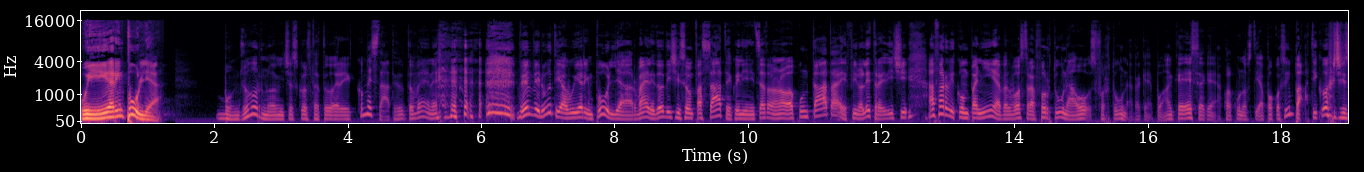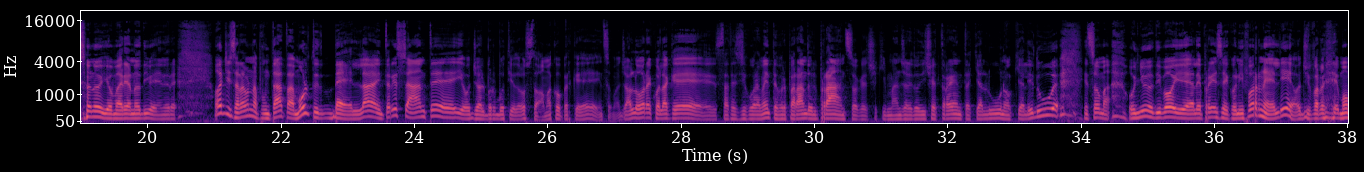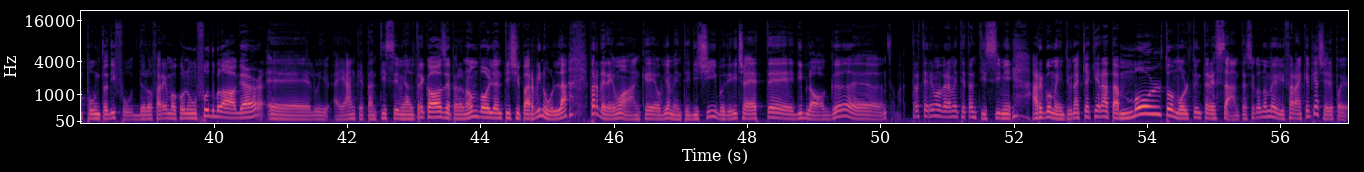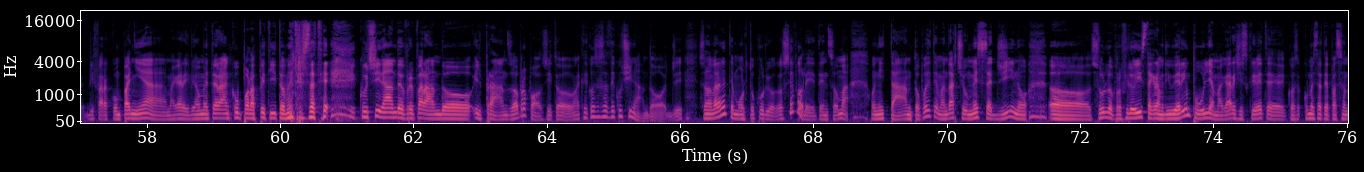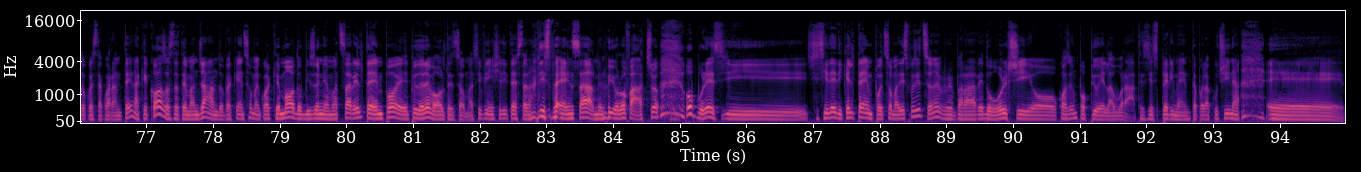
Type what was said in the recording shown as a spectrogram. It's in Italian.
We are in Puglia. Buongiorno amici ascoltatori, come state? Tutto bene? Benvenuti a We Are in Puglia, ormai le 12 sono passate, quindi è iniziata una nuova puntata e fino alle 13 a farvi compagnia per vostra fortuna o sfortuna, perché può anche essere che a qualcuno stia poco simpatico, ci sono io Mariano Di Venere. Oggi sarà una puntata molto bella, interessante, io ho già il borbottio dello stomaco perché insomma già allora è quella che state sicuramente preparando il pranzo, che c'è chi mangia alle 12.30, chi all'1, chi alle 2, insomma ognuno di voi è alle prese con i fornelli e oggi parleremo appunto di food, lo faremo con un food blogger, e lui ha anche tantissime altre cose, però non voglio anticiparvi nulla, parleremo anche ovviamente di cibo, di ricette, di blog, eh, insomma tratteremo veramente tantissimi argomenti, una chiacchierata molto molto interessante, secondo me vi farà anche piacere, poi vi farà compagnia, magari vi aumenterà anche un po' l'appetito mentre state cucinando e preparando il pranzo. A proposito, ma che cosa state cucinando oggi? Sono veramente molto curioso, se volete insomma ogni tanto potete mandarci un messaggino uh, sul profilo Instagram di We're in Puglia, magari ci scrivete cos- come state passando questa quarantena, che cosa state mangiando, perché insomma in qualche modo bisogna ammazzare il tempo e più delle volte insomma si finisce di testa nella dispensa, almeno io lo faccio, oppure si, ci si dedica il tempo insomma a disposizione per preparare dolci o cose un po' più elaborate, si sperimenta poi la cucina. Eh,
